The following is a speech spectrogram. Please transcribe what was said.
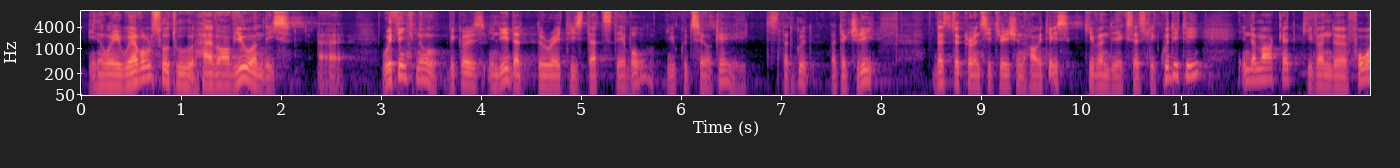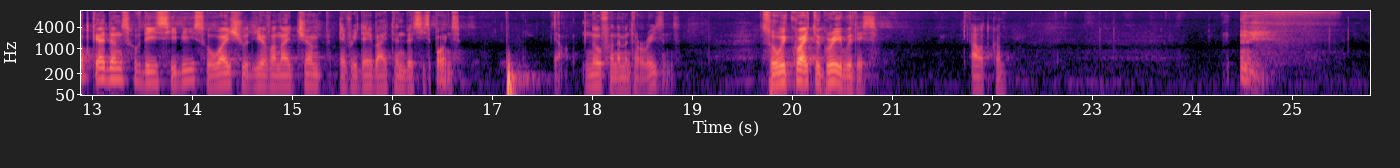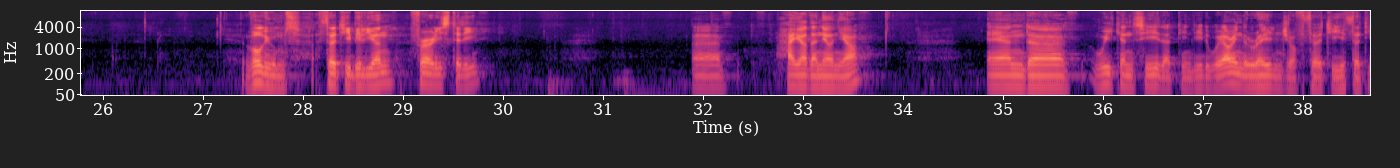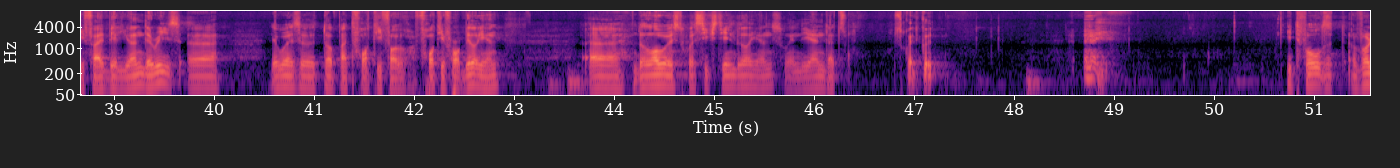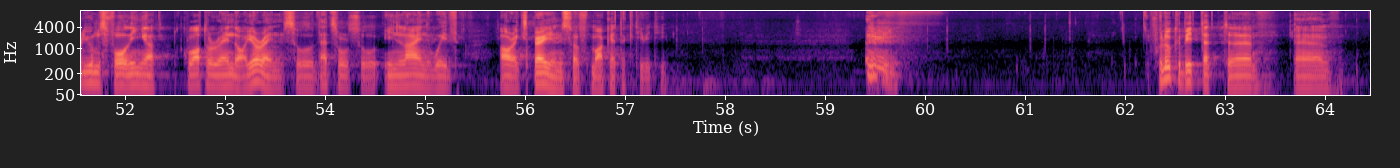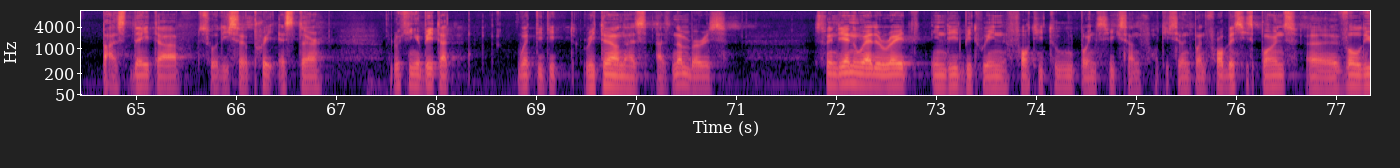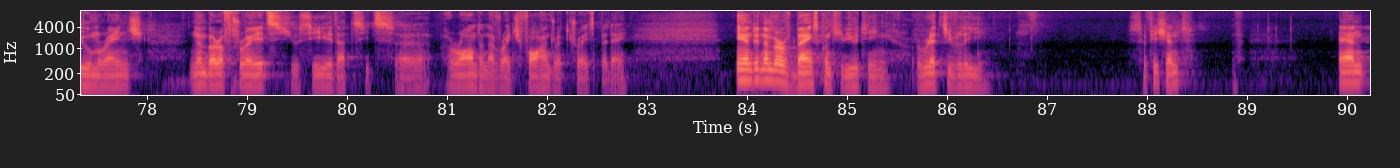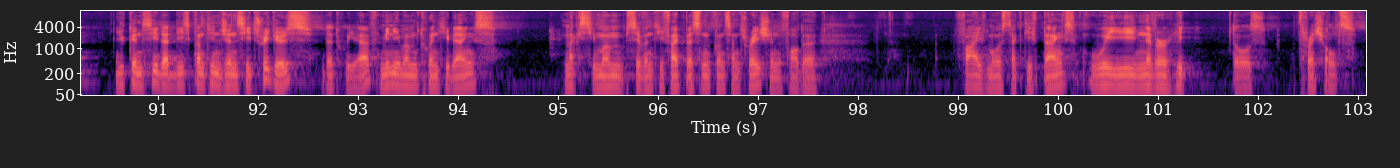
In a way, we have also to have our view on this. Uh, we think no, because indeed that the rate is that stable. You could say, okay, it's not good. But actually, that's the current situation how it is, given the excess liquidity in the market, given the forward guidance of the ECB. So why should the overnight jump every day by 10 basis points? Yeah, no fundamental reasons. So we quite agree with this outcome. Volumes, 30 billion, fairly steady, uh, higher than Eonia. And uh, we can see that indeed we are in the range of 30, 35 billion. There is, uh, there was a top at 44, 44 billion. Uh, the lowest was 16 billion, so in the end that's quite good. it falls, volumes falling at quarter end or year end, so that's also in line with our experience of market activity. if we look a bit at uh, uh, past data, so this uh, pre-Esther, looking a bit at what did it return as, as numbers. So in the end, we had a rate indeed between 42.6 and 47.4 basis points, uh, volume range, number of trades, you see that it's uh, around an average 400 trades per day. And the number of banks contributing relatively sufficient. And you can see that these contingency triggers that we have, minimum 20 banks, maximum 75% concentration for the five most active banks, we never hit those thresholds.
